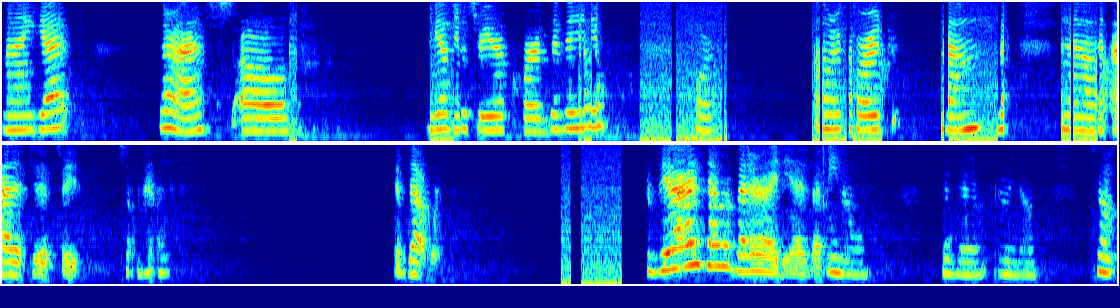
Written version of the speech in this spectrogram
when I get the rest, I'll maybe I'll just re-record the video, or I'll record them, and then I'll add it to this video somehow, if that works. If you guys have a better idea, let me know, because I don't really know. So.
